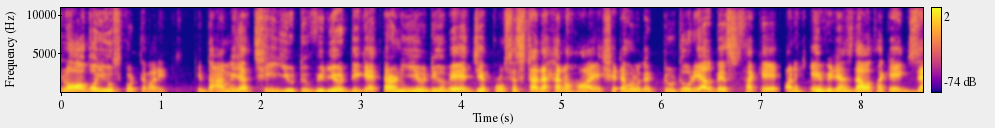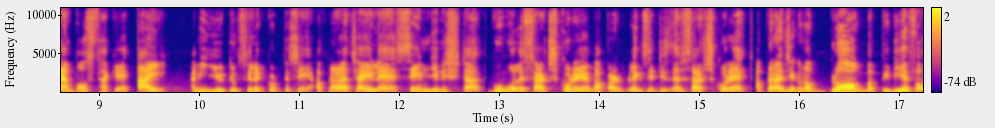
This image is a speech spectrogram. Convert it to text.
ব্লগও ইউজ করতে পারি। কিন্তু আমি যাচ্ছি ইউটিউব ভিডিওর দিকে, কারণ ইউটিউবে যে প্রসেসটা দেখানো হয়, সেটা হলো টিউটোরিয়াল বেস থাকে, অনেক এভিডেন্স দেওয়া থাকে এক্সাম্পলস থাকে। তাই আমি ইউটিউব সিলেক্ট করতেছি। আপনারা চাইলে সেম জিনিসটা গুগলে সার্চ করে বা পারপ্লেক্সিটিতে সার্চ করে আপনারা যে কোনো ব্লগ বা পিডিএফও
